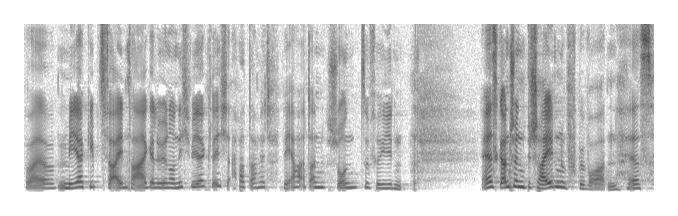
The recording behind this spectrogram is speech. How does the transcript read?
weil mehr gibt es für einen Tagelöhner nicht wirklich, aber damit wäre er dann schon zufrieden. Er ist ganz schön bescheiden geworden. Er ist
